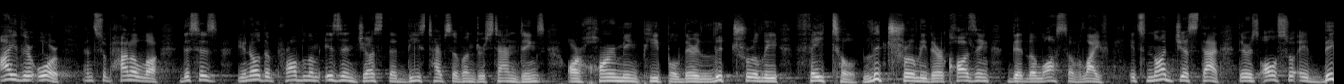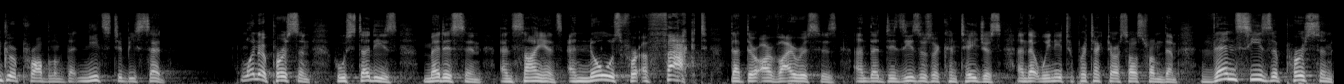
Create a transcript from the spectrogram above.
either or? And subhanAllah, this is, you know, the problem isn't just that these types of understandings are harming people, they're literally fatal literally they're causing the, the loss of life. It's not just that, there's also a bigger problem that needs to be said. When a person who studies medicine and science and knows for a fact that there are viruses and that diseases are contagious and that we need to protect ourselves from them, then sees a person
